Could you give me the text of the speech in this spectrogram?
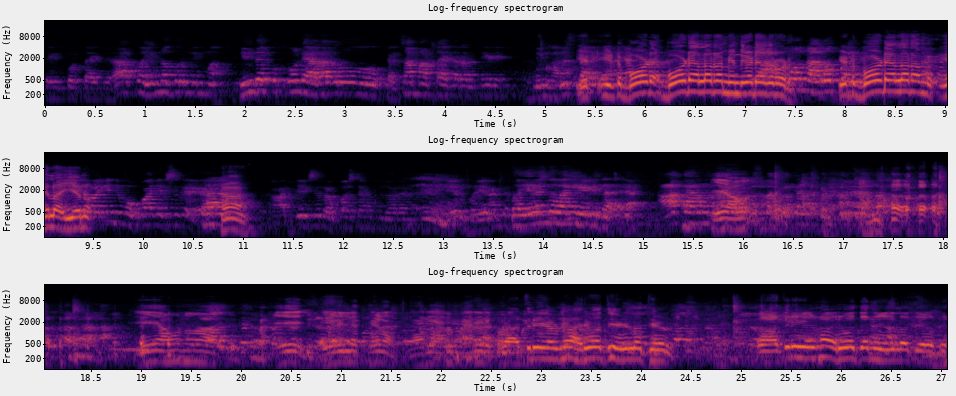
ತೆಗೆದುಕೊಳ್ತಾ ಇದ್ದೀರಾ? ಅಥವಾ ಇನ್ನೊಬ್ರು ನಿಮ್ಮ ಹಿಂದೆ ಕುತ್ಕೊಂಡು ಯಾರಾದ್ರೂ ಕೆಲಸ ಮಾಡ್ತಾ ಇದಾರ ಅಂತ ಹೇಳಿ ನಿಮ್ಗೆ ಅನಿಸ್ತಾ ಇಟ್ ಬೋರ್ಡ್ ಬೋರ್ಡ್ ಎಲ್ಲ ನಮ್ಮ ಹಿಂದ್ಗಡೆ ಅದ ನೋಡಿ. ಇಟ್ ಬೋರ್ಡ್ ಎಲ್ಲ ನಮ್ಮ ಇಲ್ಲ ಏನು? ಹಾಂ. ಅಧ್ಯಕ್ಷರು ಬಹಿರಂಗವಾಗಿ ಹೇಳಿದ್ದಾರೆ. ಆ ಕಾರಣ ಏ, ಅವನು ಏ ಹೇಳಿಲ್ಲ ಅಂತ ಹೇಳ. ಯಾರು ಯಾರು ಬೇರೆ ರಾತ್ರಿ ಹೇಳು ಅರಿವತ್ತು ಹೇಳಿಲ್ಲ ಅಂತ ಹೇಳಿ. ರಾತ್ರಿ ಹೇಳು ಅರಿವತ್ತನ್ನು ಹೇಳಿಲ್ಲ ಅಂತ ಹೇಳಿ.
